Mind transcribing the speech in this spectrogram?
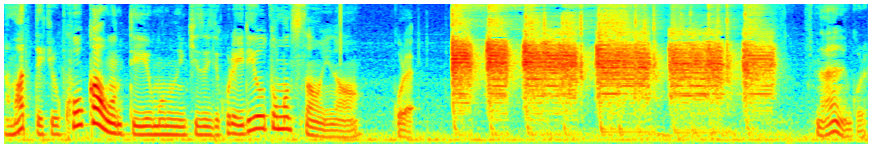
あ待って今日効果音っていうものに気づいてこれ入れようと思ってたのにな。これ。なんやねんこれ。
